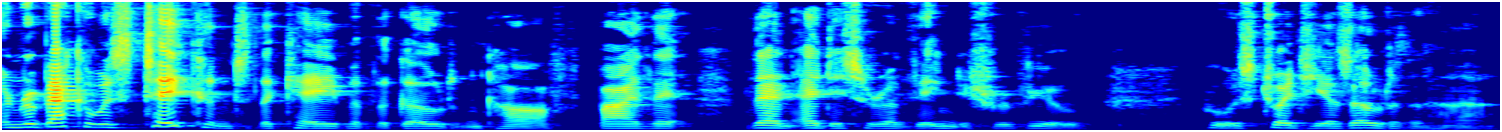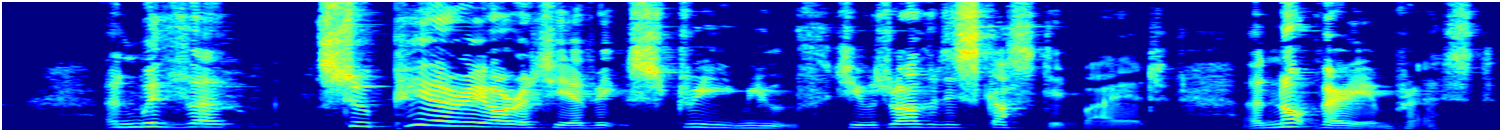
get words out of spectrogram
And Rebecca was taken to the Cave of the Golden Calf by the then editor of the English Review, who was 20 years older than her. And with the superiority of extreme youth. She was rather disgusted by it and not very impressed.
